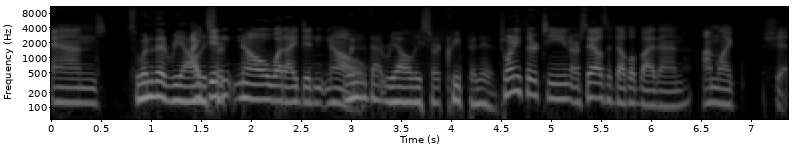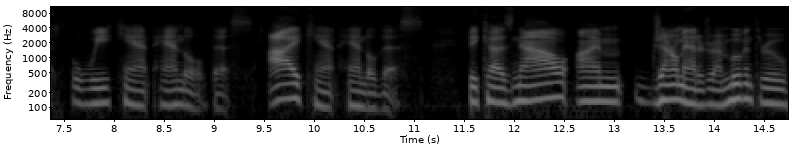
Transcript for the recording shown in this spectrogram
And So when did that reality? I didn't know what I didn't know. When did that reality start creeping in? 2013, our sales had doubled by then. I'm like, shit, we can't handle this. I can't handle this because now I'm general manager. I'm moving through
